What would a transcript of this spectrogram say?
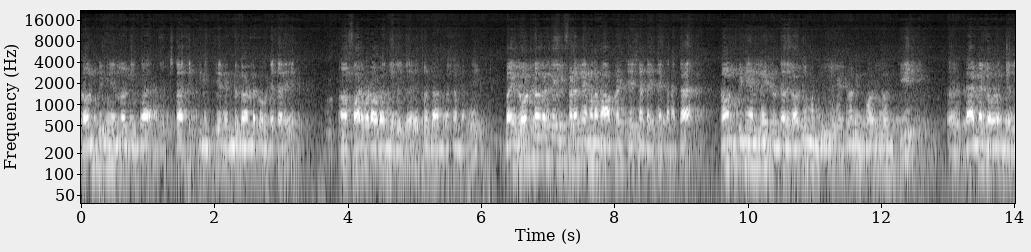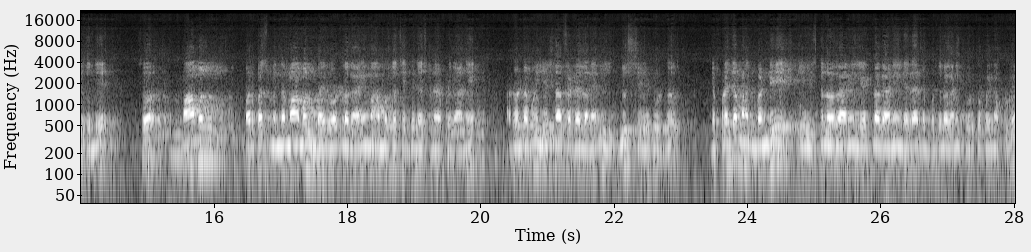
రౌండ్ పినియన్ ఇంకా ఎక్స్ట్రా శక్తినిచ్చి రెండు గాండ్లకు ఒకటేసారి ఫార్వర్డ్ అవడం జరుగుతుంది సో దానికోసం అనేది బై రోడ్లో కనుక ఈ ఫెడల్ని మనం ఆపరేట్ చేసినట్టయితే కనుక రౌండ్ పినియన్ లైట్ ఉంటుంది కాబట్టి మనకి హైడ్రాలిక్ బాడీలోంచి డ్యామేజ్ అవ్వడం జరుగుతుంది. సో మామూలు పర్పస్ మీద మామూలు బై రోడ్లో కానీ మామూలుగా చెక్ చేసుకునేటప్పుడు కానీ అటువంటిప్పుడు ఈ ఎక్స్ట్రా ఫెడరల్ అనేది యూజ్ చేయకూడదు. ఎప్పుడైతే మనకి బండి ఇసుకలో కానీ ఏట్లో కానీ లేదా బుద్ధలో కానీ కూరుకుపోయినప్పుడు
